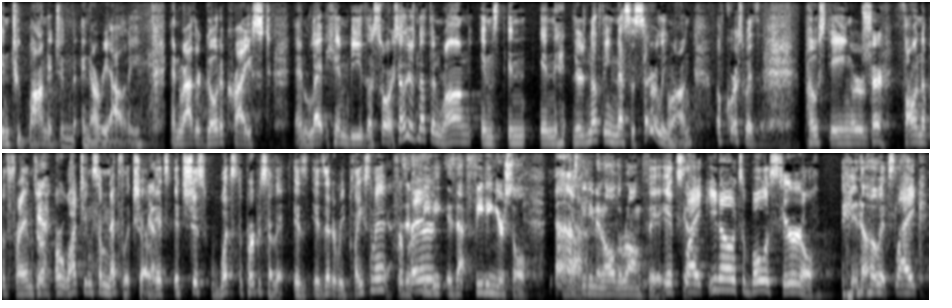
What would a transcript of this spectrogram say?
into bondage in, in our reality and rather go to Christ and let him be the source. Now there's nothing wrong in in in there's nothing necessarily wrong of course with posting or Sure. following up with friends Yeah. or, or watching some Netflix show. Yeah. It's it's just what's the purpose of it? Is is it a replacement for is, prayer? feeding, is that feeding your soul? Yeah. And it's feeding it all the wrong thing. It's Yeah. like, you know, it's a bowl of cereal. You know, it's like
